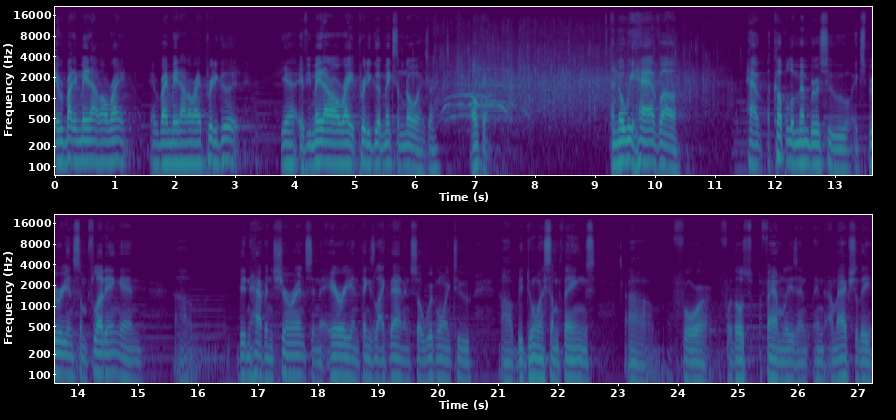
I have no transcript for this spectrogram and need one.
everybody made out all right? Everybody made out all right? Pretty good? Yeah, if you made out all right, pretty good, make some noise, right? Okay. I know we have uh, have a couple of members who experienced some flooding and um, didn't have insurance in the area and things like that, and so we're going to uh, be doing some things um, for for those families, and, and I'm actually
